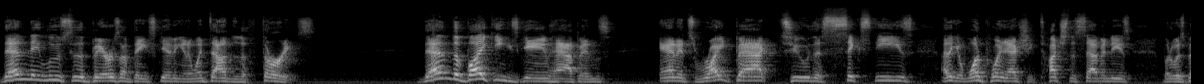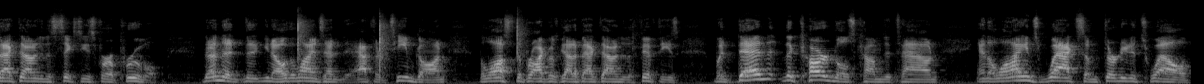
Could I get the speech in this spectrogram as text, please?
Then they lose to the Bears on Thanksgiving, and it went down to the 30s. Then the Vikings game happens, and it's right back to the 60s. I think at one point it actually touched the 70s, but it was back down into the 60s for approval. Then the, the you know the Lions had half their team gone. The loss to the Broncos got it back down into the 50s. But then the Cardinals come to town and the Lions wax them 30 to 12.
